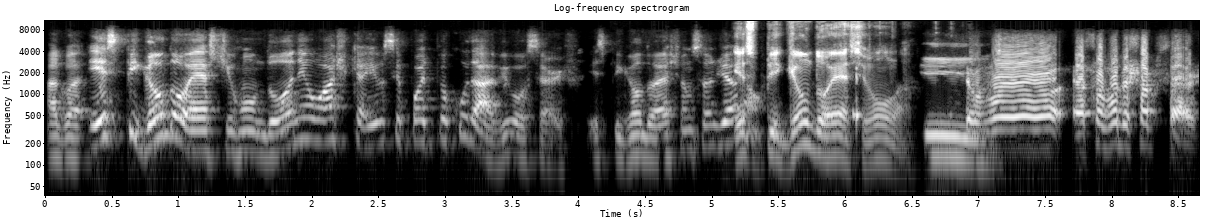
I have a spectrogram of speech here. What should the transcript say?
Agora, Espigão do Oeste em Rondônia, eu acho que aí você pode procurar, viu, Sérgio? Espigão do Oeste eu não sei onde é. Espigão do Oeste, vamos lá. E... Eu vou. Essa eu vou deixar pro Sérgio.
